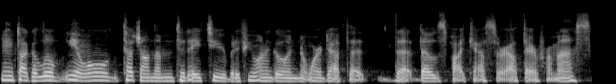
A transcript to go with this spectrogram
We'll talk a little, you know, we'll touch on them today too. But if you want to go into more depth, that that those podcasts are out there from us.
